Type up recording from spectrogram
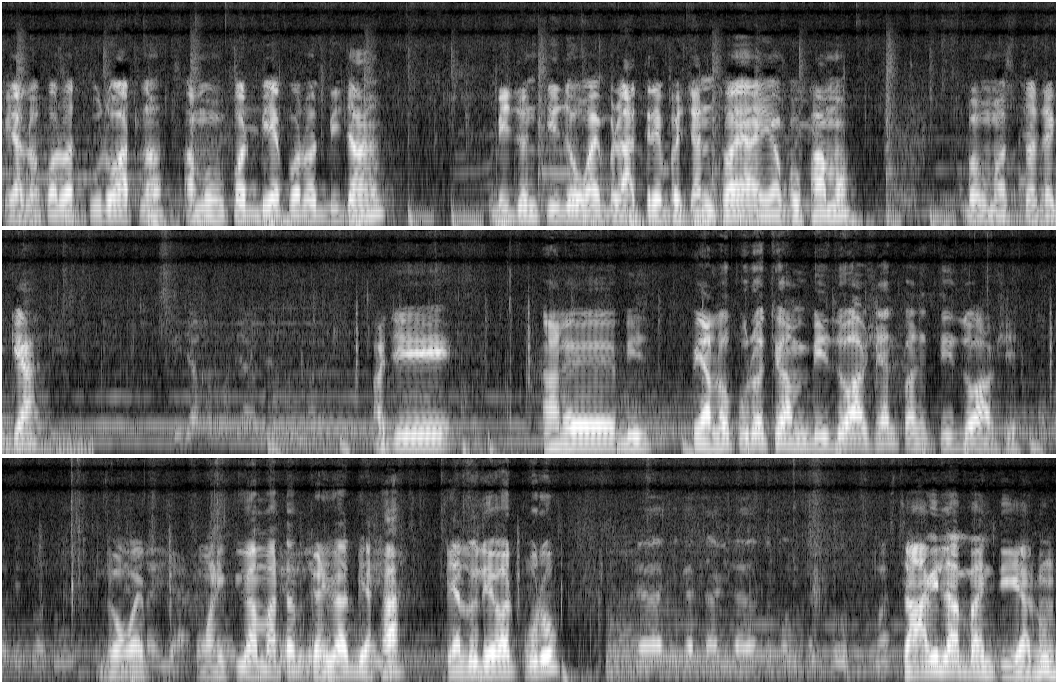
પહેલો પર્વત પૂરો આટલો. અમે ઉપર બે પર્વત બીજા હે. બીજો ત્રીજો હોય રાત્રે ભજન થાય અહીંયા ગુફામાં. બહુ મસ્ત જગ્યા. હજી અરે બીજ પહેલો પૂરો થયો આમ બીજો આવશે ને પછી ત્રીજો આવશે. જો હોય પાણી પીવા માટે ઘણી વાર બેઠા. પહેલું લેવર પૂરું. ચાવી લાવવાની હતી યાર હું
